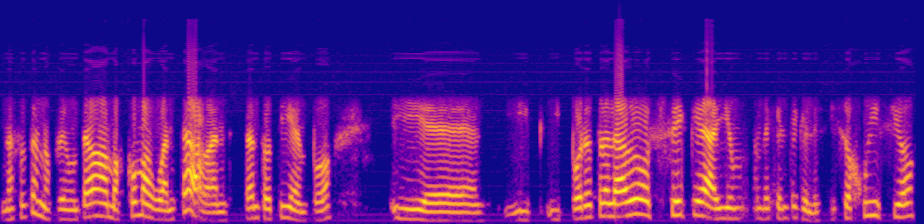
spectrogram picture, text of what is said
nosotros nos preguntábamos cómo aguantaban tanto tiempo y, eh, y, y, por otro lado sé que hay un montón de gente que les hizo juicio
